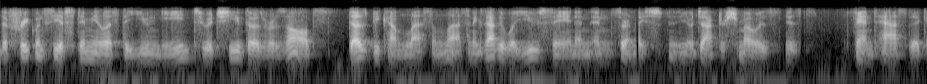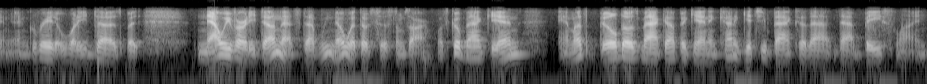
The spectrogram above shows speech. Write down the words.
the frequency of stimulus that you need to achieve those results does become less and less. And exactly what you've seen, and, and certainly you know Dr. Schmoe is is fantastic and, and great at what he does. But now we've already done that stuff. We know what those systems are. Let's go back in and let's build those back up again and kind of get you back to that that baseline.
